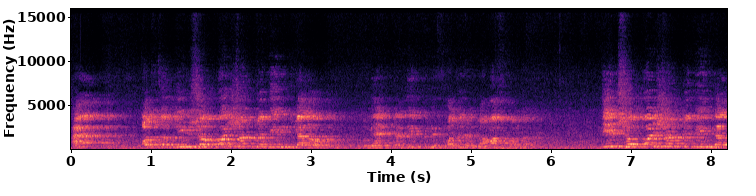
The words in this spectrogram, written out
হ্যাঁ? অথচ তিনশো পঁয়ষট্টি দিন গেল, তুমি একটা দিন তুমি ফজরের নামাজ পড়লা। তিনশো পঁয়ষট্টি দিন গেল,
